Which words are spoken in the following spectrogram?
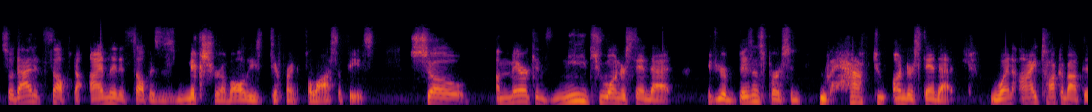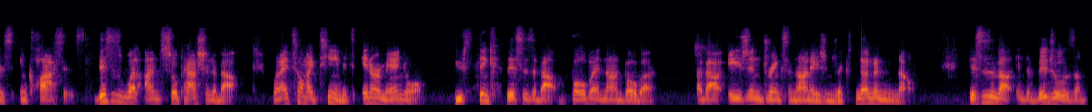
So that itself, the island itself, is this mixture of all these different philosophies. So Americans need to understand that if you're a business person, you have to understand that. When I talk about this in classes, this is what I'm so passionate about. When I tell my team, it's in our manual. You think this is about boba and non-boba, about Asian drinks and non-Asian drinks. No, no, no, no. This is about individualism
